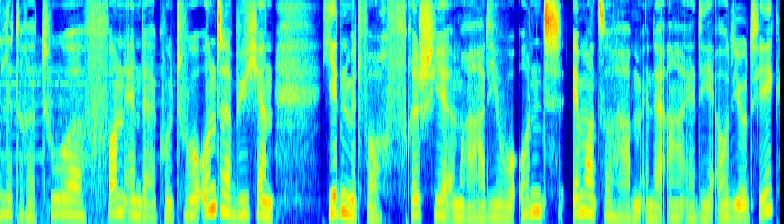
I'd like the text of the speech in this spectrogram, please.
Literatur von MDR Kultur unter Büchern. Jeden Mittwoch frisch hier im Radio und immer zu haben in der ARD Audiothek.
